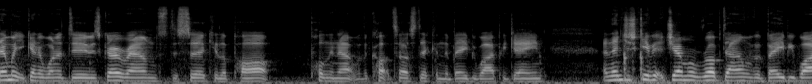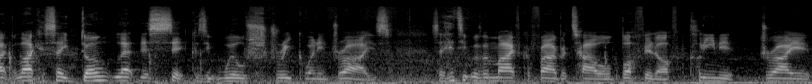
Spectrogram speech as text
Then what you're going to want to do is go around the circular part, pulling out with the cocktail stick and the baby wipe again, and then just give it a general rub down with a baby wipe. But like I say, don't let this sit because it will streak when it dries. So hit it with a microfiber towel, buff it off, clean it, dry it,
